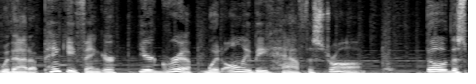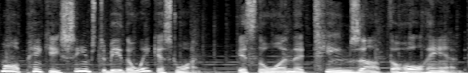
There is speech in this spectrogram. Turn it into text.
Without a pinky finger, your grip would only be half as strong. Though the small pinky seems to be the weakest one, it's the one that teams up the whole hand.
